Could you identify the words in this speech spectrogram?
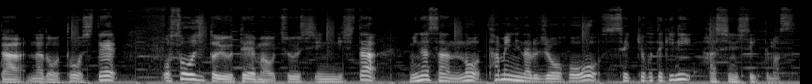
ターなどを通してお掃除というテーマを中心にした皆さんのためになる情報を積極的に発信していってます。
